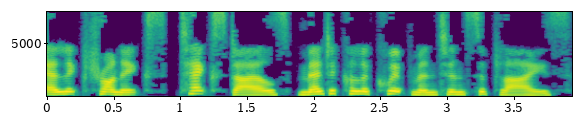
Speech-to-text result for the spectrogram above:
electronics, textiles, medical equipment and supplies.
